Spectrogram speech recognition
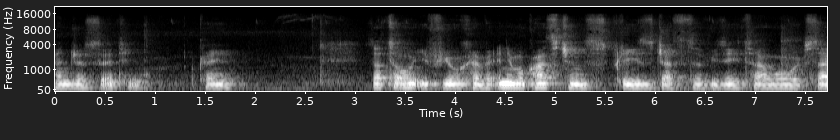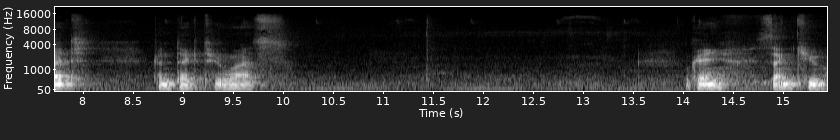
And just setting okay? That's all. If you have any more questions please just visit our website. Contact to us. Okay, thank you.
